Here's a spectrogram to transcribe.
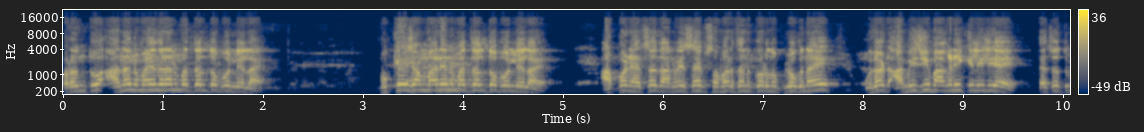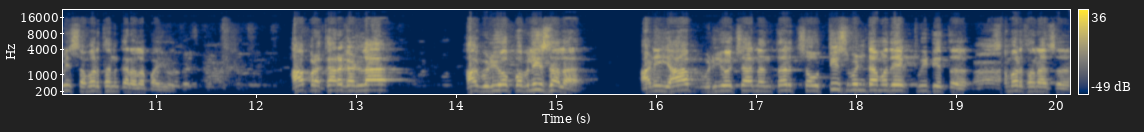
परंतु आनंद महेंद्रांबद्दल तो बोललेला आहे. मुकेश अंबानींबद्दल तो बोललेला आहे. आपण याचं दानवे साहेब समर्थन करून उपयोग नाही. उलट आम्ही जी मागणी केलेली आहे त्याचं तुम्ही समर्थन करायला पाहिजे होतं. हा प्रकार घडला हा व्हिडिओ पब्लिश झाला. आणि या व्हिडिओच्या नंतर चौतीस मिनिटांमध्ये एक ट्विट येतं समर्थनाचं.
